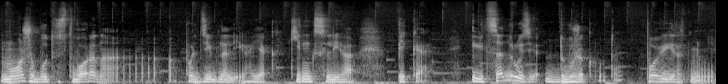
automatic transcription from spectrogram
може бути створена е, подібна ліга, як Кінгс Ліга Піке. І це, друзі, дуже круто. Повірте мені,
